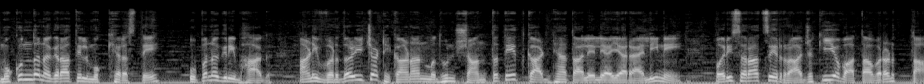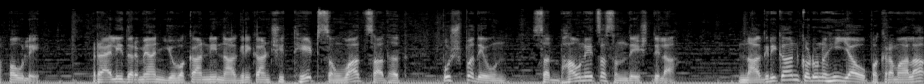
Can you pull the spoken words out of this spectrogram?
मुकुंद नगरातील मुख्य रस्ते उपनगरी भाग आणि वर्दळीच्या ठिकाणांमधून शांततेत काढण्यात आलेल्या या रॅलीने परिसराचे राजकीय वातावरण तापवले. रॅली दरम्यान युवकांनी नागरिकांशी थेट संवाद साधत पुष्प देऊन सद्भावनेचा संदेश दिला. नागरिकांकडूनही या उपक्रमाला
